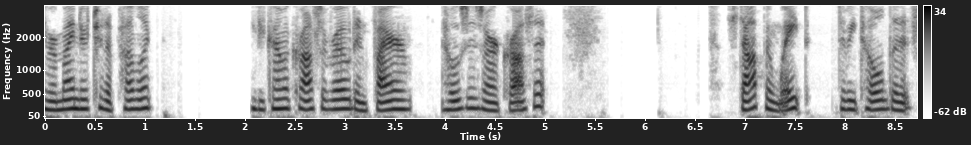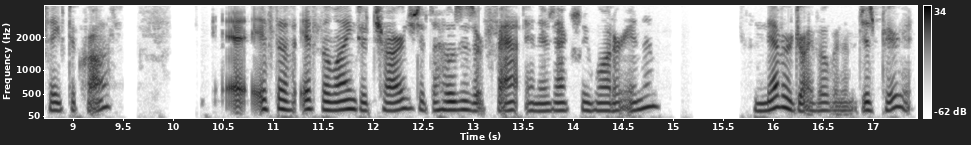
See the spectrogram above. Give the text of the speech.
A reminder to the public, if you come across a road and fire hoses are across it, stop and wait to be told that it's safe to cross. If the if the lines are charged, if the hoses are fat and there's actually water in them, never drive over them. Just period.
